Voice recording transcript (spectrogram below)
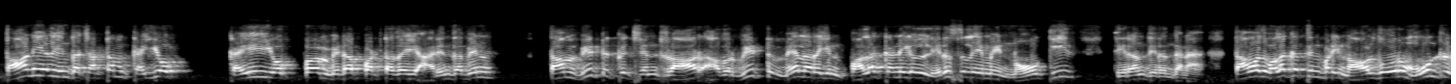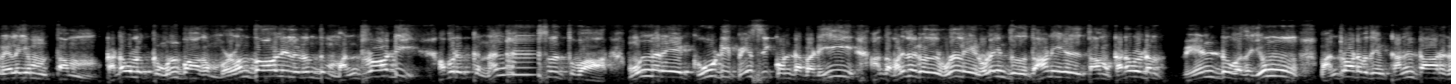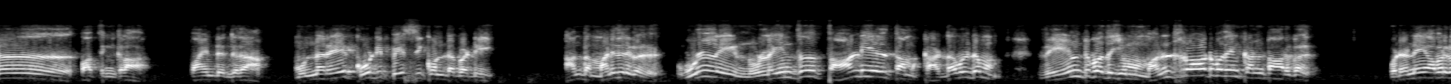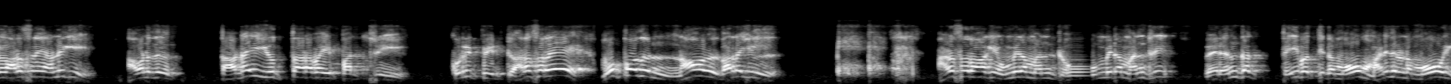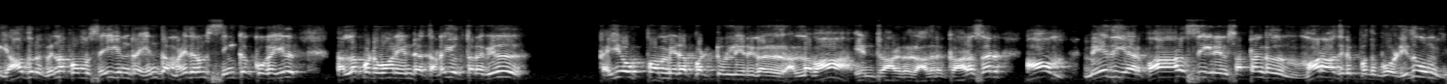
தானியல் இந்த சட்டம் கையோ கையொப்பமிடப்பட்டதை அறிந்தபின் தாம் வீட்டுக்கு சென்றார். அவர் வீட்டு மேலறையின் பல கனிகள் எருசலேமை நோக்கி திறந்திருந்தன. தமது வழக்கத்தின்படி நாள்தோறும் மூன்று வேளையும் தம் கடவுளுக்கு முன்பாக முழந்தாளில் இருந்து மன்றாடி அவருக்கு நன்றி செலுத்துவார். முன்னரே கூடி பேசிக்கொண்டபடி அந்த மனிதர்கள் உள்ளே நுழைந்து தானியல் தாம் கடவுளிடம் வேண்டுவதையும் மன்றாடுவதையும் கண்டார்கள். பாத்தீங்களா? பாயிண்ட் இங்குதான். முன்னரே கூடி பேசிக்கொண்டபடி அந்த மனிதர்கள் உள்ளே நுழைந்து தானியல் தாம் கடவுளிடம் வேண்டுவதையும் மன்றாடுவதையும் கண்டார்கள். உடனே அவர்கள் அரசனை அணுகி அவனது தடையுத்தரவை பற்றி குறிப்பிட்டு அரசரே முப்பது நாள் வரையில் அரசராகிய உம்மிடம் அன்று உம்மிடம் அன்றி வேற எந்த தெய்வத்திடமோ மனிதனிடமோ யாதொரு விண்ணப்பமும் செய்கின்ற எந்த மனிதனும் சிங்க குகையில் தள்ளப்படுவான் என்ற தடையுத்தரவில் கையொப்பமிடப்பட்டுள்ளீர்கள் அல்லவா? என்றார்கள். அதற்கு அரசர் ஆம் மேதியர் பாரசீகரின் சட்டங்கள் மாறாதிருப்பது போல் இதுவும்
